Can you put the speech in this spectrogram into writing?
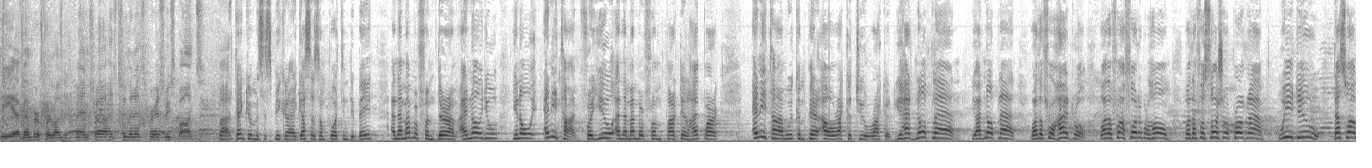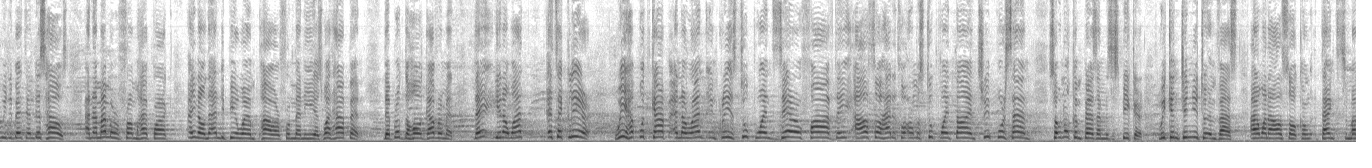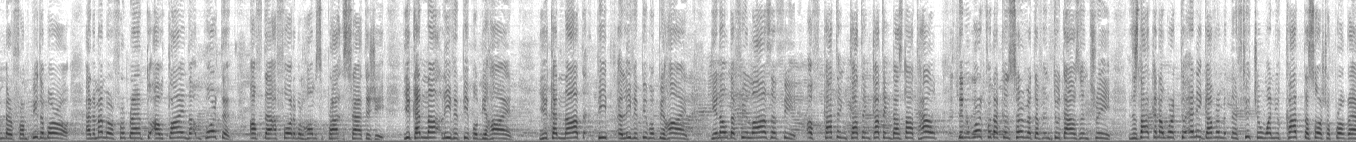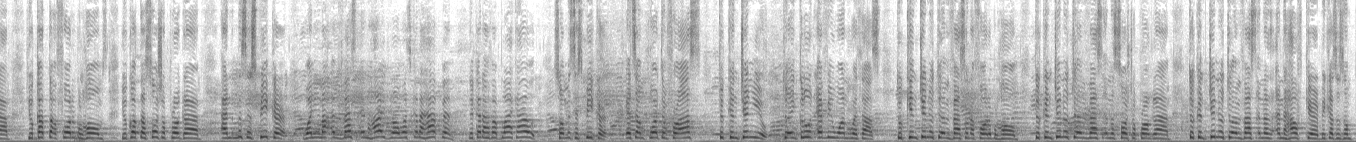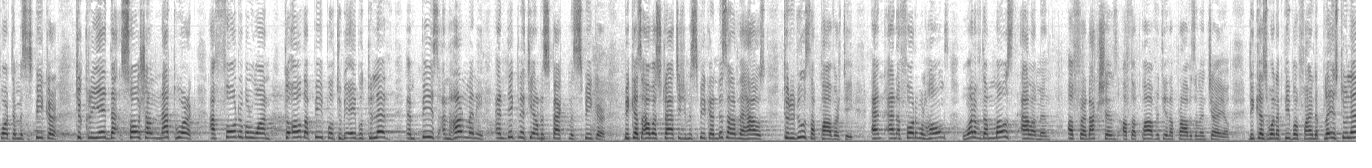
The uh, member for London Fanshawe has two minutes for his response. Well, thank you, Mr. Speaker. I guess it's an important debate. And the member from Durham, I know you, you know, anytime for you and the member from Parkdale High Park, anytime we compare our record to your record, you had no plan. You had no plan, whether for hydro, whether for affordable home, whether for social program. We do. That's why we debate in this house. And a member from High Park, you know, the NDP were in power for many years. What happened? They broke the whole government. They, you know what? It's a clear. We have put cap and the rent increase 2.05. They also had it for almost 2.9, 3%. So no comparison, Mr. Speaker. We continue to invest. I want to also thank the member from Peterborough and the member from Brant to outline the importance of the affordable homes strategy. You cannot leave people behind. You cannot peop uh, leave people behind. You know, the philosophy of cutting, cutting, cutting does not help. Didn't work for the Conservative in 2003. It's not going to work to any government in the future when you cut the social program, you cut the affordable homes, you cut the social program. And Mr. Speaker, when you not invest in hydro, what's going to happen? They're going to have a blackout. So, Mr. Speaker, it's important for us to continue to include everyone with us, to continue to invest in affordable home, to continue to invest in the social program, to continue to invest in, in health care because it's important, Mr. Speaker, to create that social network, affordable one, to all the people to be able to live in peace and harmony and dignity and respect, Mr. Speaker, because our strategy, Mr. Speaker, in this side of the House, to reduce the poverty and, and affordable homes, one of the most element of reductions of the poverty in the province of Ontario. Because when the people find a place to live,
